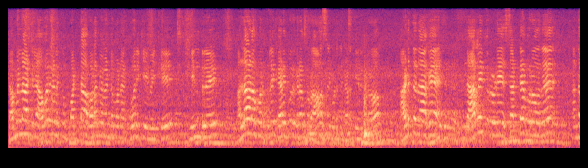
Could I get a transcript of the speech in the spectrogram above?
தமிழ்நாட்டில் அவர்களுக்கும் பட்டா வழங்க வேண்டும் என கோரிக்கை வைத்து இன்று அல்லாடபுரத்தில் கரைப்பூர் கிராமத்தில் ஒரு ஆலோசனை கொடுத்து நடத்தியிருக்கிறோம். அடுத்ததாக இந்த அறநிலைத்துறையுடைய சட்டவிரோத அந்த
